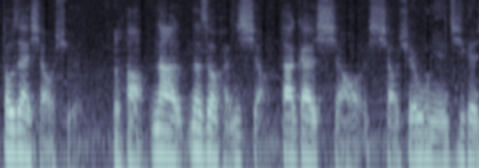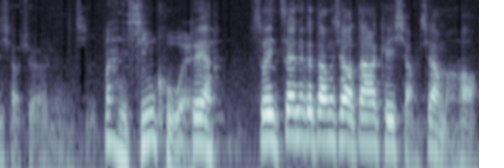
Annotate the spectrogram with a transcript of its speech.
都在小学，好，那那时候很小，大概小小学五年级跟小学二年级，那很辛苦哎，对呀。所以在那个当下，大家可以想象嘛，哈，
